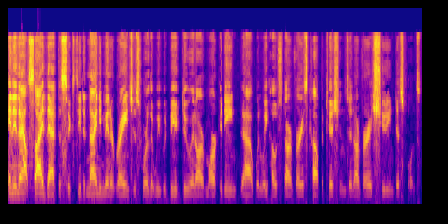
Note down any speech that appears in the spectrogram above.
And then outside that, the 60 to 90 minute range is where that we would be doing our marketing uh, when we host our various competitions in our various shooting disciplines.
